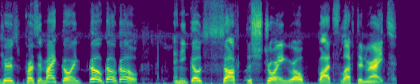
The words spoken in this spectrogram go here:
here's Present Mic going, go, go, go. And he goes off destroying robots left and right.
